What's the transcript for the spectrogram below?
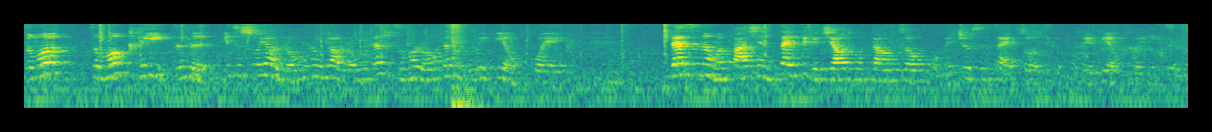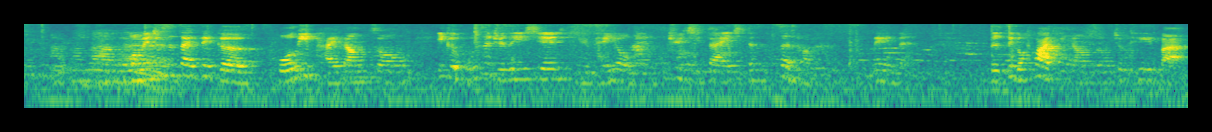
怎么怎么可以真的一直说要融入要融入，但是怎么融入，但是不会变灰？但是呢，我们发现在这个交通当中，我们就是在做这个不会变灰。我们就是在这个。活力牌当中，一个不自觉的一些女朋友们聚集在一起，但是正好的是姊妹们的这个话题当中，就可以把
